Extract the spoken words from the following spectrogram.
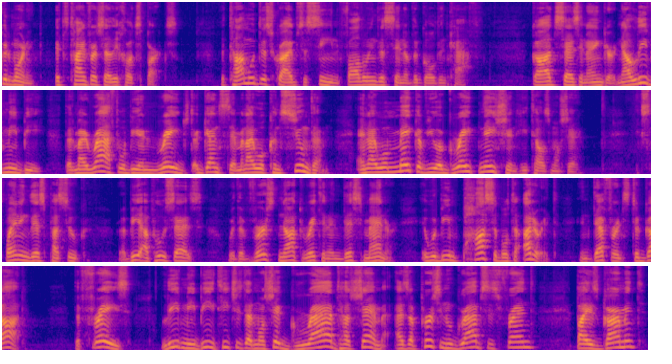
Good morning. It's time for Selichot Sparks. The Talmud describes the scene following the sin of the golden calf. God says in anger, Now leave me be, that my wrath will be enraged against them, and I will consume them, and I will make of you a great nation, he tells Moshe. Explaining this pasuk, Rabbi Abu says, Were the verse not written in this manner, it would be impossible to utter it in deference to God. The phrase, Leave me be teaches that Moshe grabbed Hashem as a person who grabs his friend by his garment,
